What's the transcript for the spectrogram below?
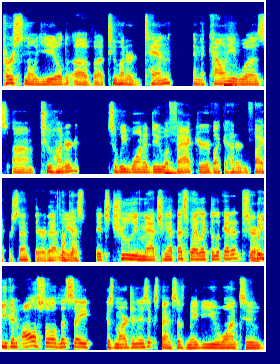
personal yield of uh, 210 and the county was um, 200, so we'd want to do a factor of like 105 percent there. That way, Okay. it's it's truly matching up. That's why I like to look at it. Sure. But you can also, let's say, because margin is expensive, maybe you want to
